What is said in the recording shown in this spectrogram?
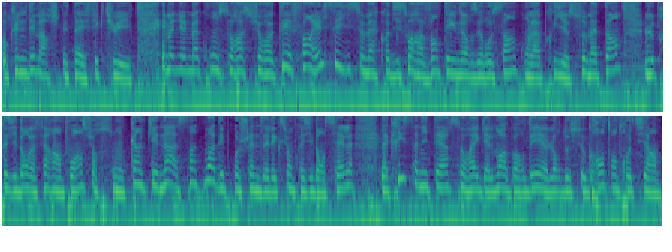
Aucune démarche n'est à effectuer. Emmanuel Macron sera sur TF1 et LCI ce mercredi soir à 21h05. On l'a appris ce matin. Le président va faire un point sur son quinquennat à cinq mois des prochaines élections présidentielles. La crise sanitaire sera également abordée lors de ce grand entretien.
